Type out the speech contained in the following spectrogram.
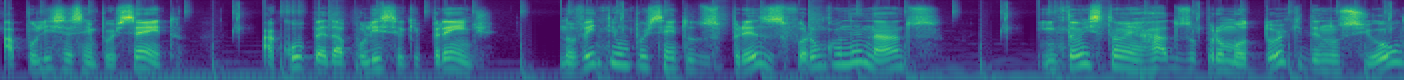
A polícia é 100%? A culpa é da polícia que prende? 91% dos presos foram condenados. Então estão errados o promotor que denunciou,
